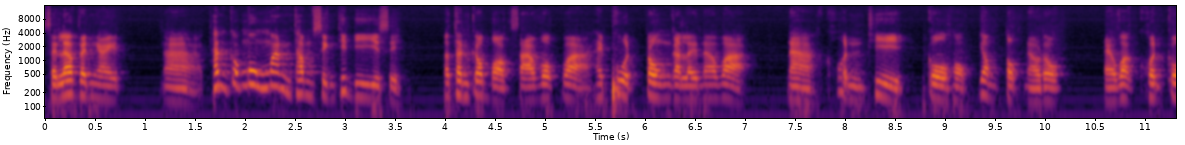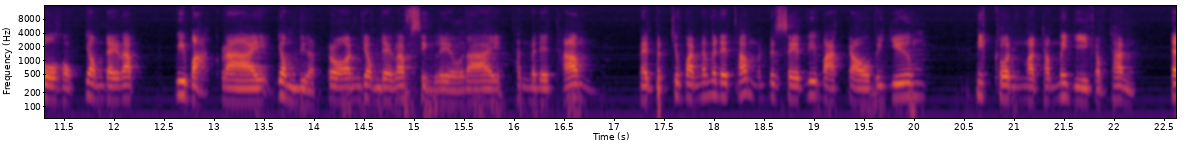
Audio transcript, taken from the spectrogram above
เสร็จแล้วเป็นไง ท่านก็มุ่งมั่นทำสิ่งที่ดีสิ แล้วท่านก็บอกสาวกว่าให้พูดตรงกันเลยนะว่านะคนที่โกหกย่อมตกนรก แต่ว่าคนโกหกย่อมได้รับวิบากร้าย ย่อมเดือดร้อน ย่อมได้รับสิ่งเลวร้าย ท่านไม่ได้ทำในปัจจุบันนั้นไม่ได้ทำมันเป็นเศษวิบากเก่าไปยืม นิครนมาทำไม่ดีกับท่าน แต่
